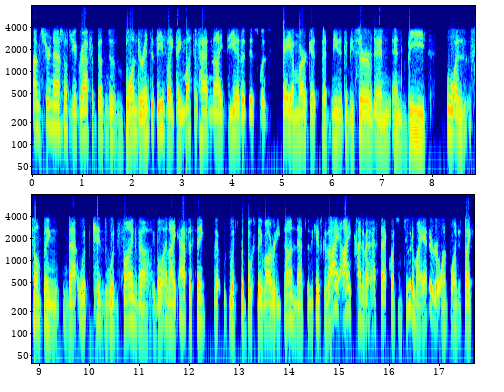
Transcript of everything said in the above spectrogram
I'm sure National Geographic doesn't just blunder into these. Like they must have had an idea that this was a a market that needed to be served, and and b was something that what kids would find valuable. And I have to think that with the books they've already done, that's been the case. Because I I kind of asked that question too to my editor at one point. It's like,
